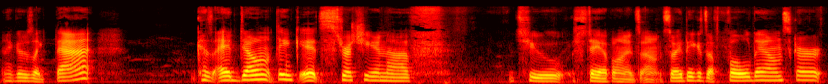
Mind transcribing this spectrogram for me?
and it goes like that. Because I don't think it's stretchy enough to stay up on its own. So I think it's a fold down skirt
